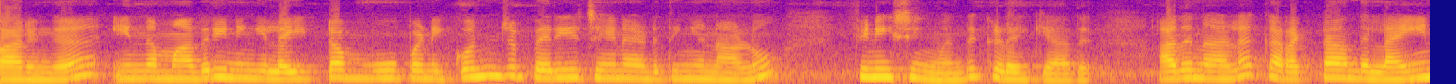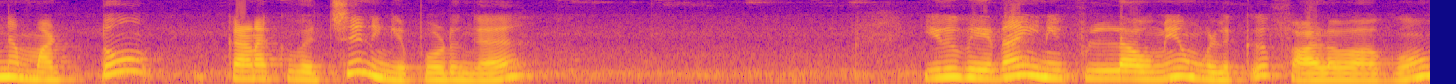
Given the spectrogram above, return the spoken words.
பாருங்கள் இந்த மாதிரி நீங்கள் லைட்டாக மூவ் பண்ணி கொஞ்சம் பெரிய செயினாக எடுத்தீங்கனாலும் ஃபினிஷிங் வந்து கிடைக்காது. அதனால் கரெக்டாக அந்த லைனை மட்டும் கணக்கு வச்சு நீங்கள் போடுங்க. இதுவே தான் இனி ஃபுல்லாகவுமே உங்களுக்கு ஃபாலோ ஆகும்.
